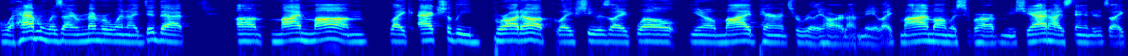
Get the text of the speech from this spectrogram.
But what happened was i remember when i did that um, my mom like actually brought up like she was like well you know my parents were really hard on me. Like my mom was super hard for me. She had high standards like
